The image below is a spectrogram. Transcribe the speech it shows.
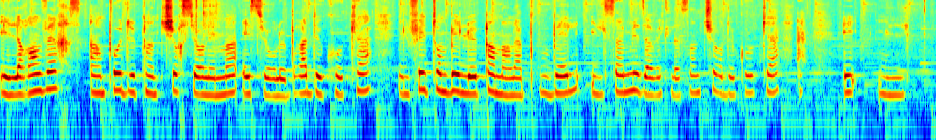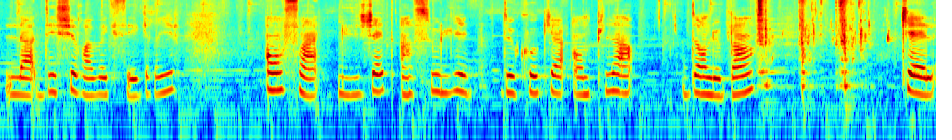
Il renverse un pot de peinture sur les mains et sur le bras de Coca. Il fait tomber le pain dans la poubelle. Il s'amuse avec la ceinture de Coca et il la déchire avec ses griffes. Enfin, il jette un soulier de Coca en plein dans le bain qu'elle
